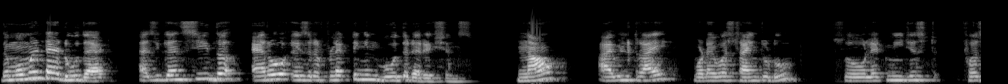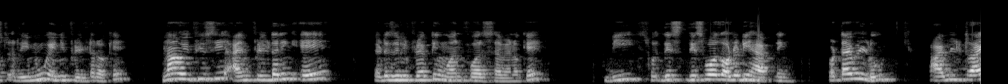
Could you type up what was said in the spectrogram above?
The moment I do that as you can see the arrow is reflecting in both the directions. Now I will try what I was trying to do. So let me just first remove any filter okay now if you see i'm filtering a it is reflecting 147 okay b so this this was already happening. What i will do i will try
